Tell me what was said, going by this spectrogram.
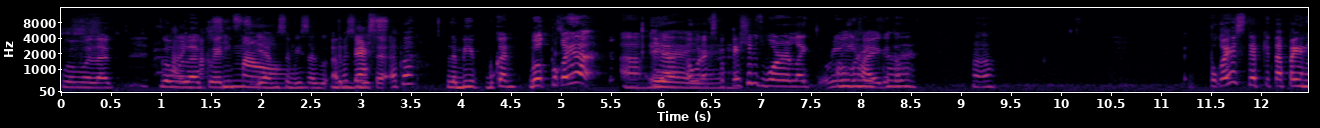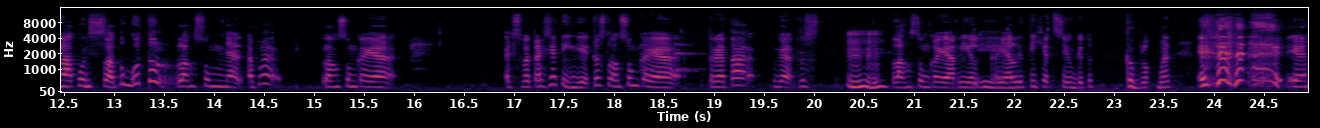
gue mau lak gue mau lakuin maksimal. yang sebisa gue apa sebisa apa lebih bukan bu- pokoknya uh, Iya, ya our iya. expectations were like really Oh high gitu God. Heeh. pokoknya setiap kita pengen ngelakuin sesuatu gue tuh langsung ny- apa langsung kayak ekspektasinya tinggi terus langsung kayak ternyata nggak terus mhm. langsung kayak real, Iya. reality hits you gitu geblok banget ya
